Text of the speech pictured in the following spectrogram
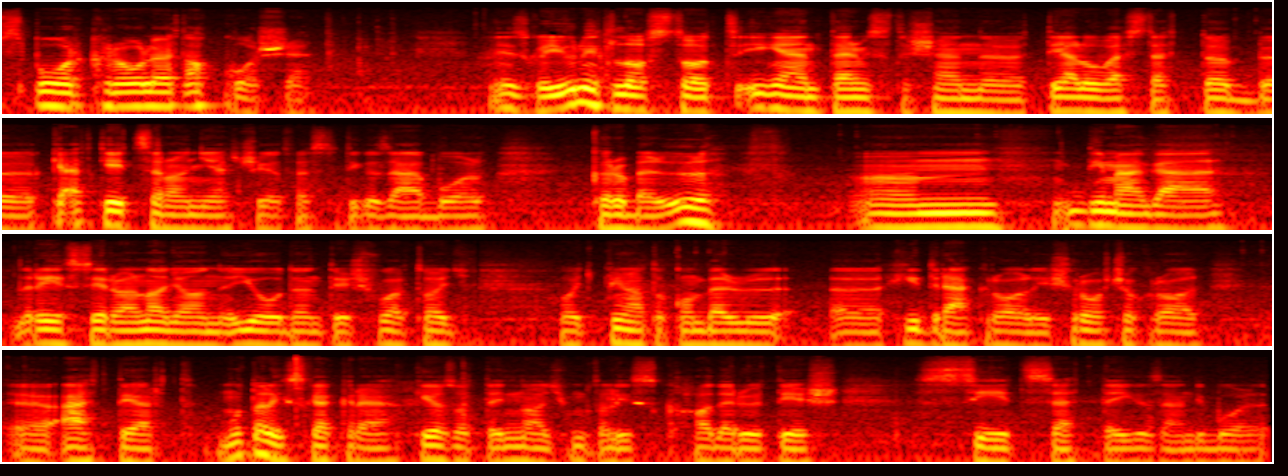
spore crawlert, akkor se. Nézzük a Unit Lostot, igen, természetesen uh, Tielo vesztett több, uh, két, kétszer annyi egységet vesztett igazából körülbelül. Um, Dimagá részéről nagyon jó döntés volt, hogy, hogy pillanatokon belül uh, hidrákról és rócsokról uh, áttért mutaliszkekre, kihozott egy nagy mutaliszk haderőt és szétszette igazándiból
